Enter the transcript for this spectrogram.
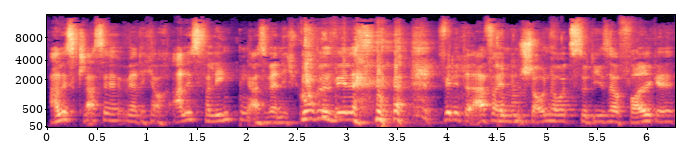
Alles klasse, werde ich auch alles verlinken. Also wenn ich googeln will, findet ihr einfach genau. in den Show Notes zu dieser Folge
